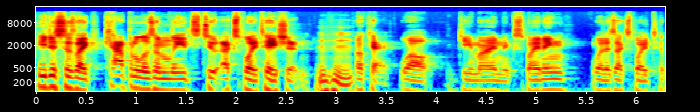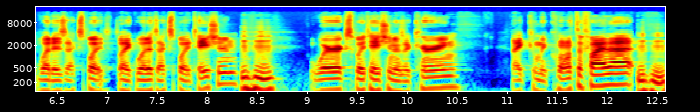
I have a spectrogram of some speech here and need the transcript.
He just says like capitalism leads to exploitation. Mm-hmm. Okay, well, do you mind explaining what is exploit what is exploit like what is exploitation? Mm-hmm. Where exploitation is occurring? Like can we quantify that? Mm-hmm.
